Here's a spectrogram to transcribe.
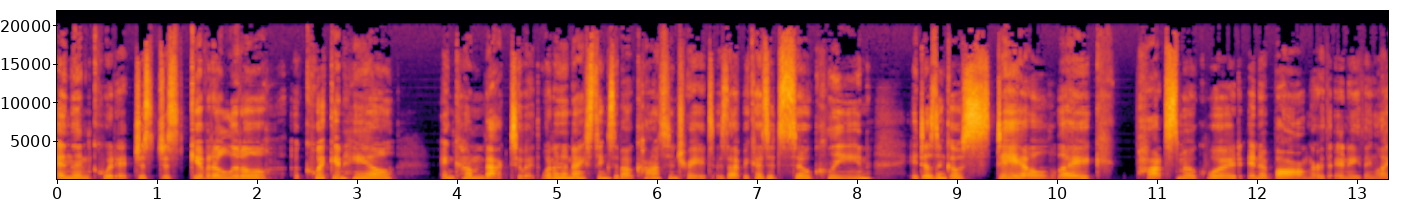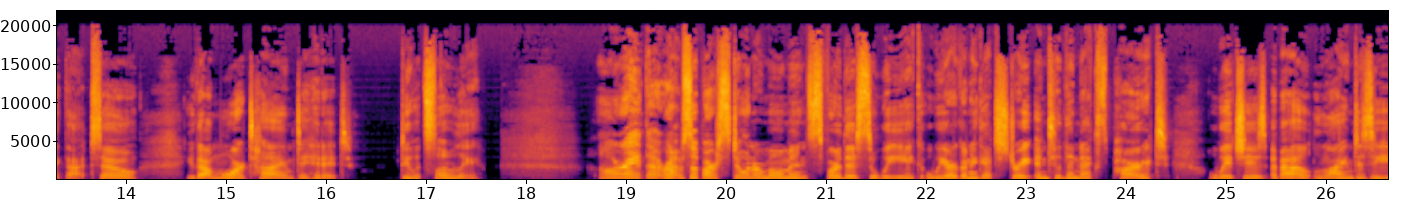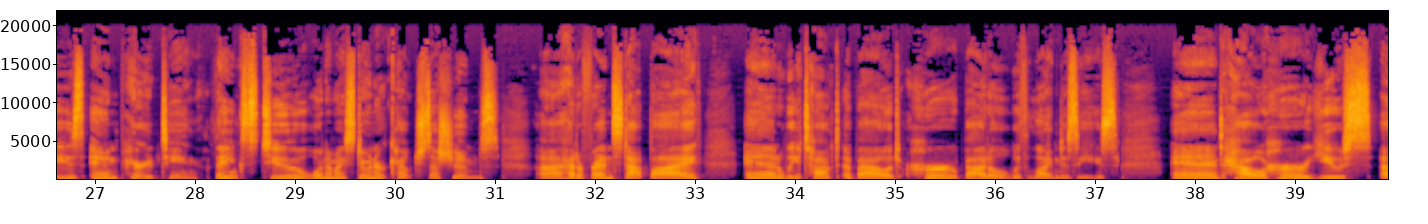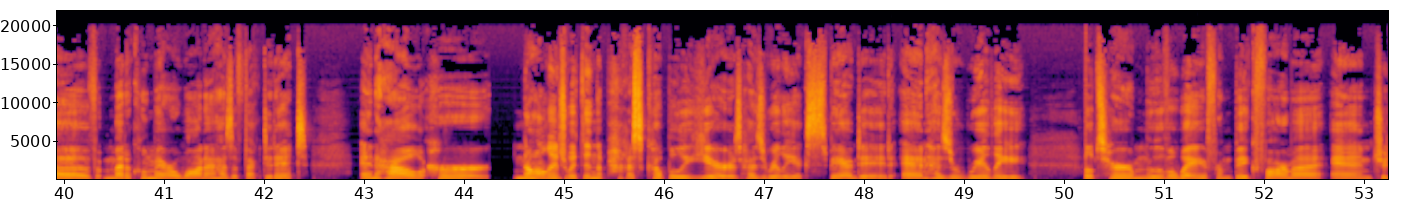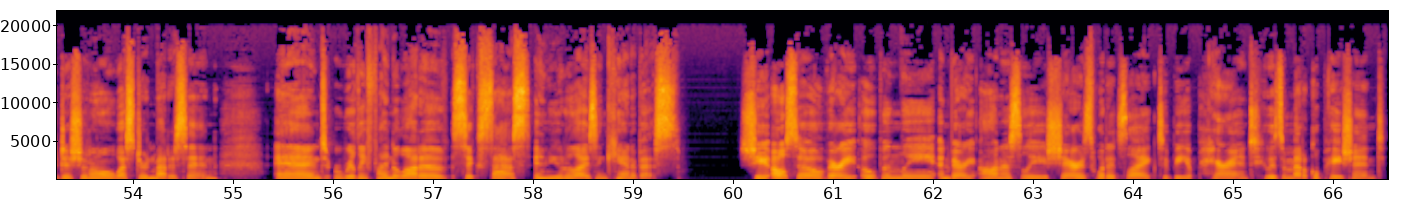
and then quit it. Just just give it a little a quick inhale and come back to it. One of the nice things about concentrates is that because it's so clean, it doesn't go stale like pot smoke would in a bong or anything like that. So you got more time to hit it. Do it slowly. All right, that wraps up our stoner moments for this week. We are going to get straight into the next part, which is about Lyme disease and parenting. Thanks to one of my stoner couch sessions. Uh, I had a friend stop by and we talked about her battle with Lyme disease and how her use of medical marijuana has affected it, and how her knowledge within the past couple of years has really expanded and has really helped her move away from big pharma and traditional Western medicine and really find a lot of success in utilizing cannabis. She also very openly and very honestly shares what it's like to be a parent who is a medical patient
